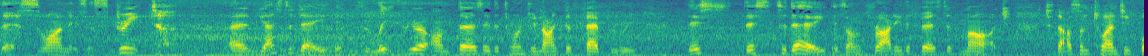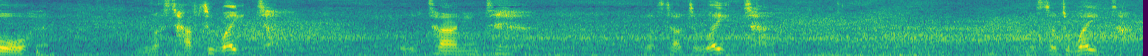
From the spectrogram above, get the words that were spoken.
This one is a street. And yesterday, it's a leap year on Thursday the 29th of February. This this today is on Friday the 1st of March 2024. You must have to wait. We're turning to must have to wait. Must have to wait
